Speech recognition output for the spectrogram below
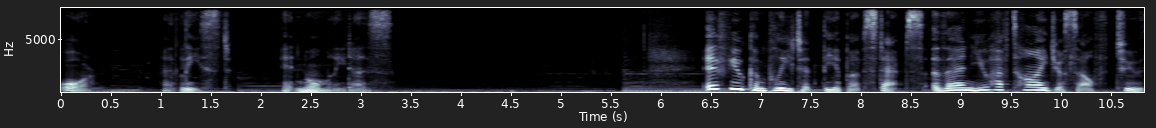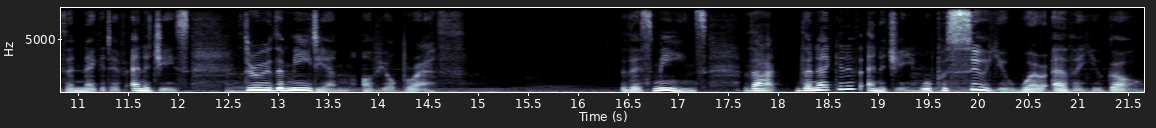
Or, at least, it normally does. If you completed the above steps, then you have tied yourself to the negative energies through the medium of your breath. This means that the negative energy will pursue you wherever you go.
